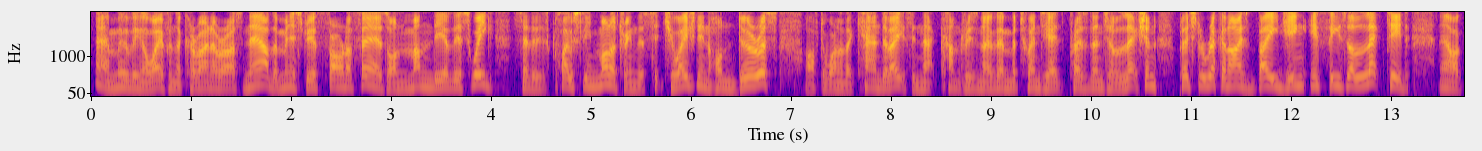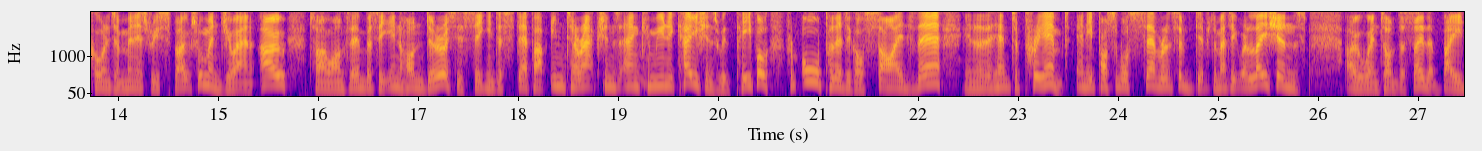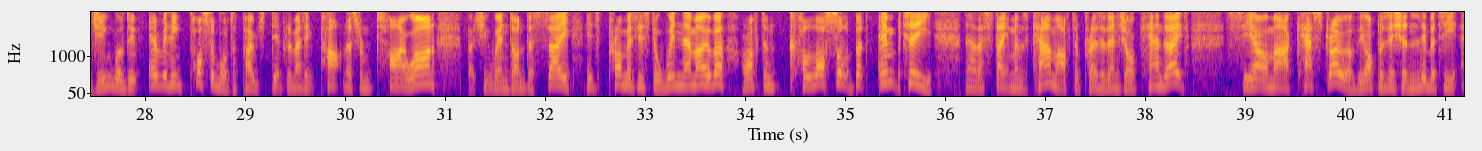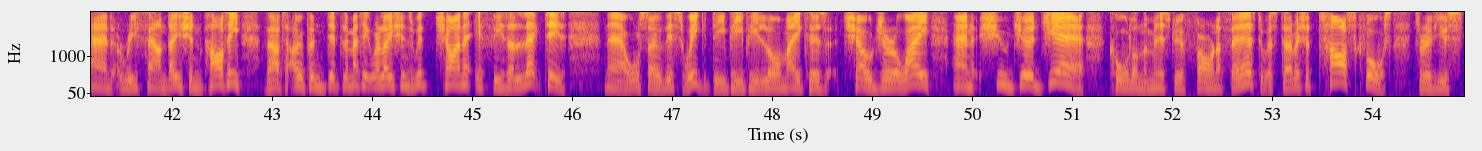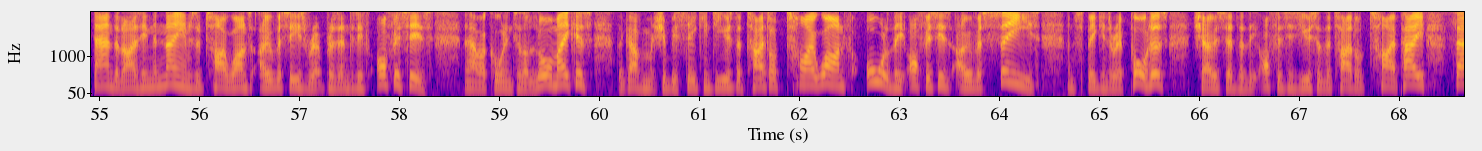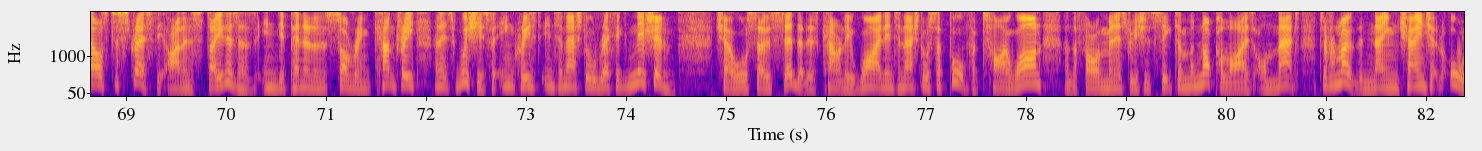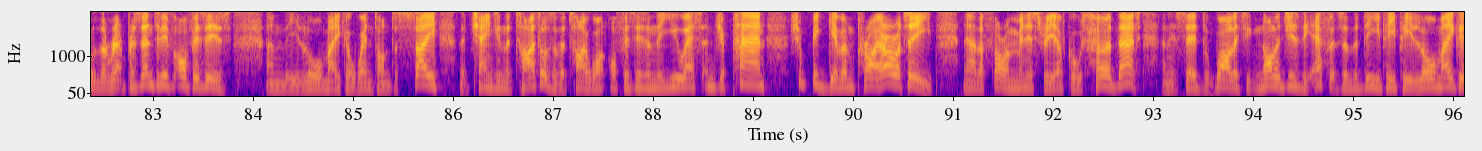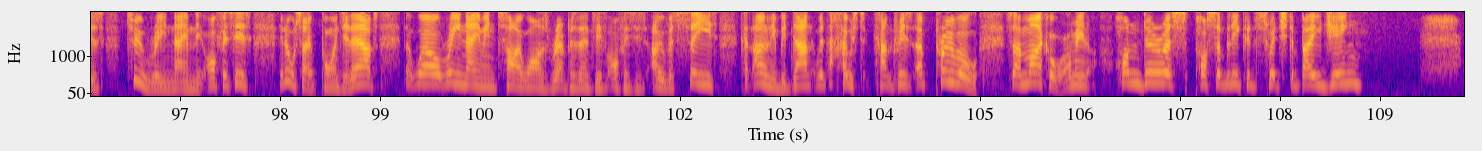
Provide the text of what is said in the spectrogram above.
And moving away from the coronavirus now, the Ministry of Foreign Affairs on Monday of this week said that it's closely monitoring the situation in Honduras after one of the candidates in that country's November 28th presidential election pledged to recognise Beijing if he's elected. Now, according to ministry spokeswoman Joanne Ou, oh, Taiwan's embassy in Honduras is seeking to step up interactions and communications with people from all political sides there in an attempt to preempt any possible severance of diplomatic relations. Ou went on to say that Beijing will do everything possible to poach diplomatic partners partners from Taiwan, but she went on to say its promises to win them over are often colossal but empty. Now, the statements come after presidential candidate Xiomara Castro of the opposition Liberty and Refoundation Party vowed to open diplomatic relations with China if he's elected. Now, also this week, DPP lawmakers Chow Jue and Xu Zhejie called on the Ministry of Foreign Affairs to establish a task force to review standardising the names of Taiwan's overseas representative offices. Now, according to the lawmakers, the government should be seeking to use the title Taiwan for all of the offices overseas. And speaking to reporters, Cho said that the office's use of the title Taipei fails to stress the island's status as independent and sovereign country and its wishes for increased international recognition. Cho also said that there's currently wide international support for Taiwan, and the Foreign Ministry should seek to monopolise on that to promote the name change at all of the representative offices. And the lawmaker went on to say that changing the titles of the Taiwan offices in the US and Japan should be given priority. Now, the Foreign Ministry, of course, heard that, and it said while it acknowledges the efforts of the DPP lawmakers to rename the offices, it also pointed out that, well, renaming Taiwan's representative offices overseas can only be done with the host country's approval. So, Michael, I mean, Honduras possibly could switch to Beijing?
